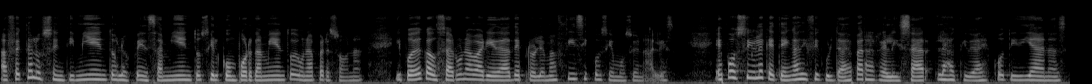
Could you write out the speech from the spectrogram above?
afecta los sentimientos, los pensamientos y el comportamiento de una persona y puede causar una variedad de problemas físicos y emocionales. Es posible que tengas dificultades para realizar las actividades cotidianas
